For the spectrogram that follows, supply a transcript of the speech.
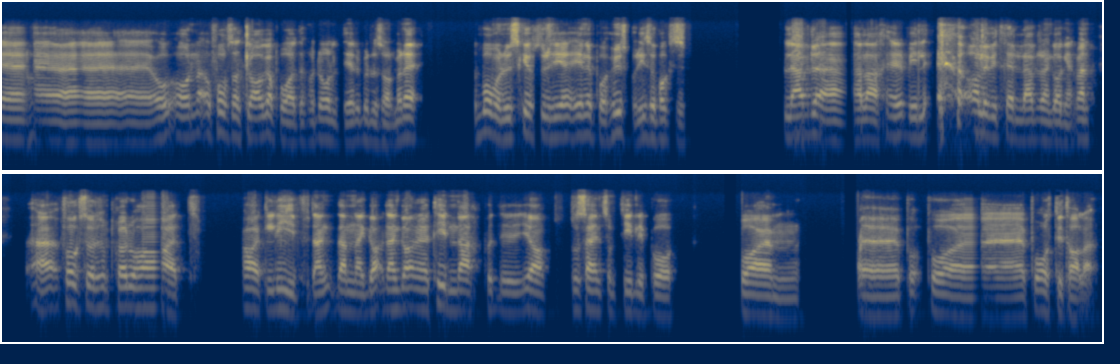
Eh, og, og, og fortsatt klager på at det er for dårlig tilbud og sånn. Men det, det må man huske, som du er inne på, husk på de som faktisk levde Eller eh, vi, alle vi tre levde den gangen. Men eh, folk som liksom prøvde å ha et, ha et liv den, den, den, den, tiden der, på, ja, så sent som tidlig på, på, um, på, på, eh, på 80-tallet.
